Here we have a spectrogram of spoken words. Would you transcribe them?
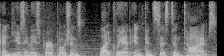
and using these prayer potions likely at inconsistent times.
